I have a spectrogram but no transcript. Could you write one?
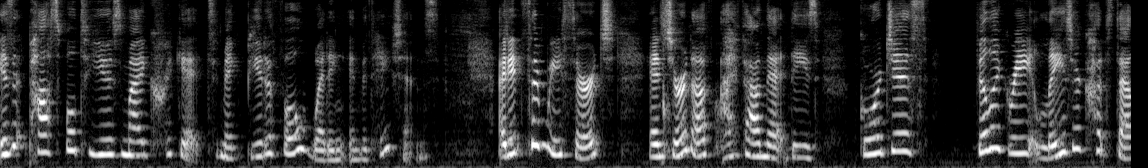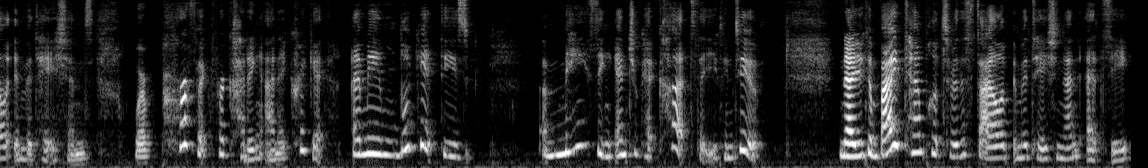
is it possible to use my Cricut to make beautiful wedding invitations? I did some research, and sure enough, I found that these gorgeous filigree laser cut style invitations were perfect for cutting on a Cricut. I mean, look at these amazing intricate cuts that you can do. Now you can buy templates for this style of invitation on Etsy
